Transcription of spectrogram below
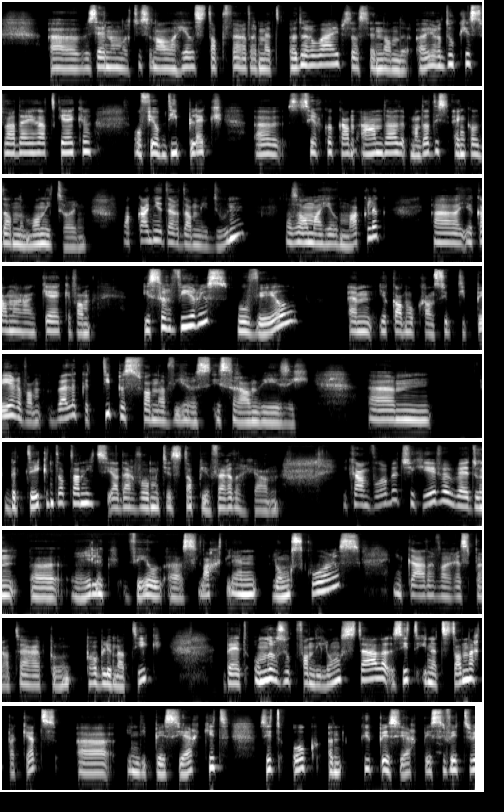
Uh, we zijn ondertussen al een heel stap verder met other wipes. Dat zijn dan de uierdoekjes waar je gaat kijken of je op die plek uh, cirkel kan aanduiden. Maar dat is enkel dan de monitoring. Wat kan je daar dan mee doen? Dat is allemaal heel makkelijk. je kan dan gaan kijken van, is er virus? Hoeveel? En je kan ook gaan subtyperen van welke types van dat virus is er aanwezig. Um, Betekent dat dan iets? Ja, daarvoor moet je een stapje verder gaan. Ik ga een voorbeeldje geven. Wij doen uh, redelijk veel uh, slachtlijn-longscores in kader van respiratoire problematiek. Bij het onderzoek van die longstalen zit in het standaardpakket, uh, in die PCR-kit, zit ook een qPCR-PCV2.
